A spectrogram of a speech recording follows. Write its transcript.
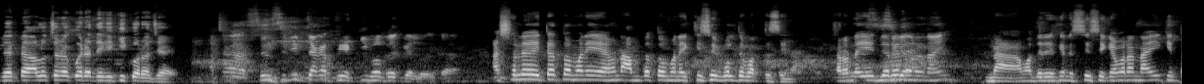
একটা আলোচনা করে দেখি কি করা যায়। আচ্ছা সেনসিটিভ জায়গা থেকে কীভাবে গেল এটা? আসলে এটা তো মানে এখন আমরা তো মানে কিছুই বলতে পারতেছি না। কারণ এই ধরনের নাই? না আমাদের এখানে সিসি ক্যামেরা নাই কিন্তু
